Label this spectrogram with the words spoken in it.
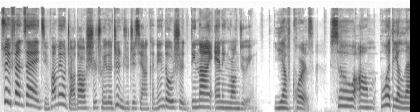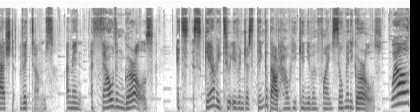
罪犯在警方没有找到实锤的证据之前啊，肯定都是 deny any wrongdoing。Yeah, of course. So, um, what the alleged victims? I mean, a thousand girls. It's scary to even just think about how he can even find so many girls. Well,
